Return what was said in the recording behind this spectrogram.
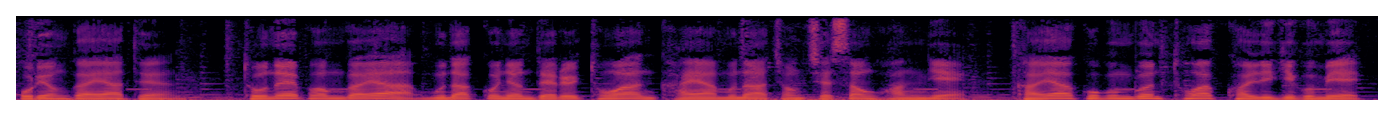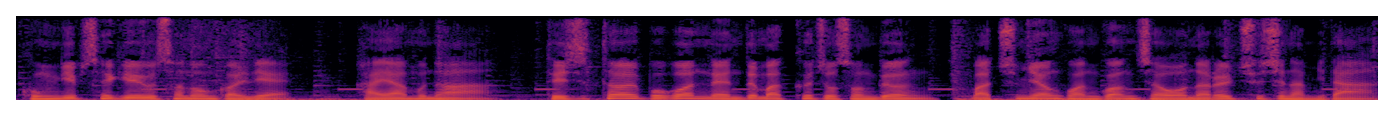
고령가야 등 도내 범가야 문화권연대를 통한 가야 문화 정체성 확립, 가야 고분군 통합관리기구 및 국립세계유산원 관리, 가야 문화, 디지털 보건 랜드마크 조성 등 맞춤형 관광 자원화를 추진합니다.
